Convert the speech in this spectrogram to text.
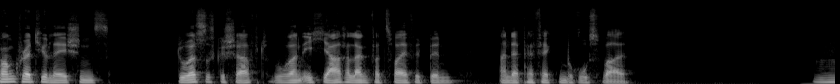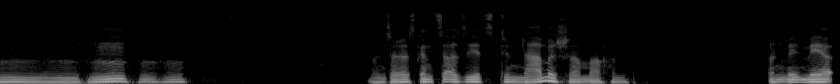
congratulations, du hast es geschafft, woran ich jahrelang verzweifelt bin, an der perfekten Berufswahl. Mhm, mhm. Man soll das Ganze also jetzt dynamischer machen. Und mit mehr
